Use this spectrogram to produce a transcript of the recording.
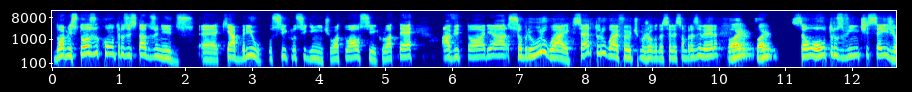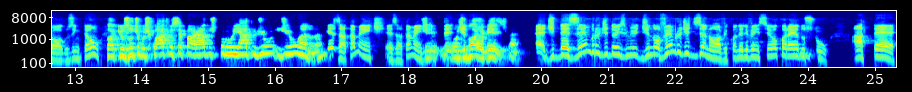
Do amistoso contra os Estados Unidos, é, que abriu o ciclo seguinte, o atual ciclo, até a vitória sobre o Uruguai, certo? O Uruguai foi o último jogo da seleção brasileira. Foi, foi são outros 26 jogos. Então. Só que os últimos quatro separados por um hiato de um, de um ano, né? Exatamente, exatamente. De, de, ou de, de nove meses, né? É, de dezembro de 2000, de novembro de 19, quando ele venceu a Coreia do Sul, até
